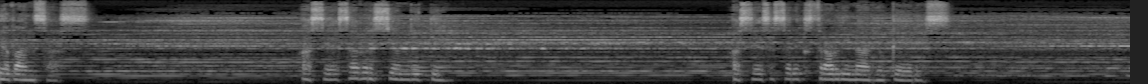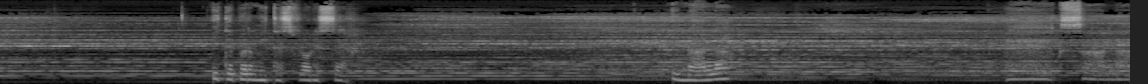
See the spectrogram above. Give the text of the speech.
Y avanzas hacia esa versión de ti, hacia ese ser extraordinario que eres. Y te permites florecer. Inhala. Exhala.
